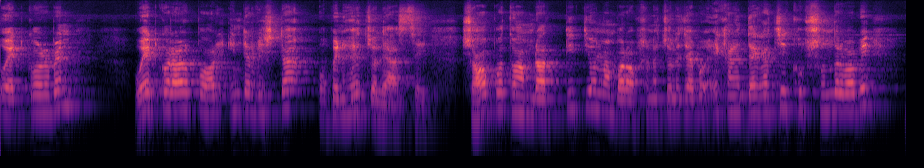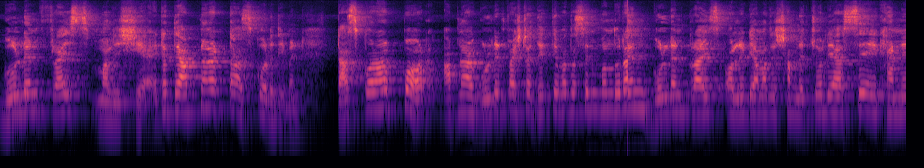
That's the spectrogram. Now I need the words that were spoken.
ওয়েট করবেন। ওয়েট করার পর ইন্টারফেসটা ওপেন হয়ে চলে আসছে। সর্বপ্রথম আমরা তৃতীয় নাম্বার অপশনে চলে যাব। এখানে দেখাচ্ছি খুব সুন্দরভাবে গোল্ডেন প্রাইস মালয়েশিয়া এটাতে আপনারা টাচ করে দিবেন। টাচ করার পর আপনারা গোল্ডেন প্রাইসটা দেখতে পাচ্ছেন বন্ধুরা। গোল্ডেন প্রাইস অলরেডি আমাদের সামনে চলে আসছে। এখানে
